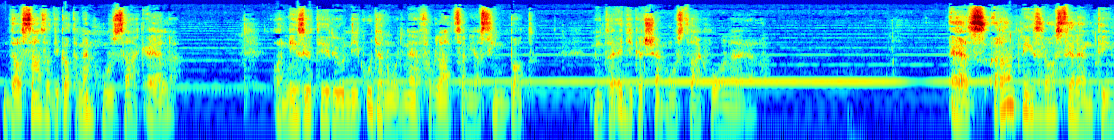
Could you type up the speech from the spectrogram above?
de a századikat nem húzzák el, a nézőtérről még ugyanúgy nem fog látszani a színpad, mint ha egyiket sem húzták volna el. Ez ránk nézve azt jelenti,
